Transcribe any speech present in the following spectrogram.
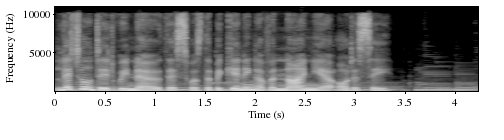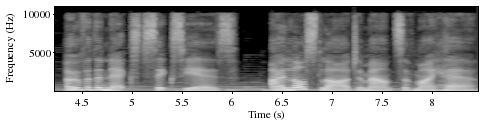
Little did we know this was the beginning of a nine year odyssey. Over the next six years, I lost large amounts of my hair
